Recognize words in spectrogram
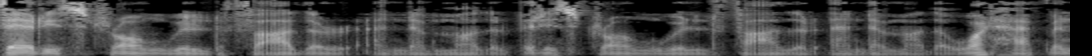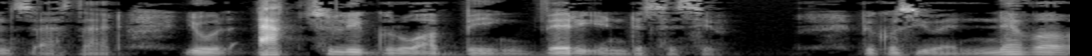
very strong-willed father and a mother, very strong-willed father and a mother. What happens is that you will actually grow up being very indecisive because you were never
